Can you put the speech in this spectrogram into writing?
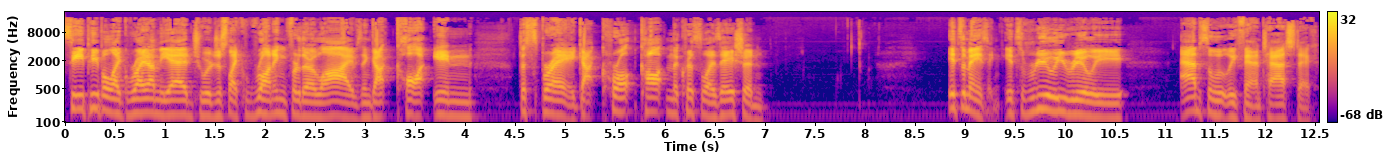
see people like right on the edge who are just like running for their lives and got caught in the spray, got caught in the crystallization. It's amazing. It's really, really, absolutely fantastic.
